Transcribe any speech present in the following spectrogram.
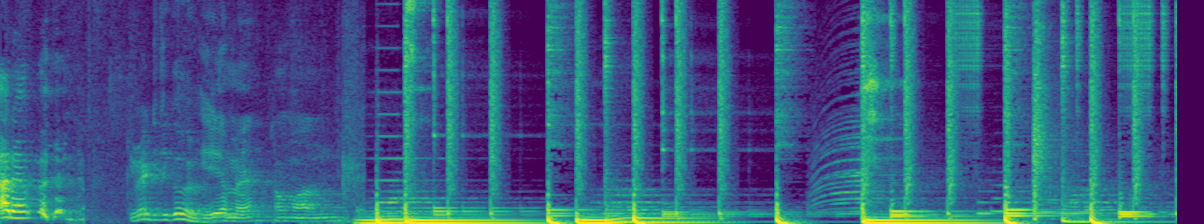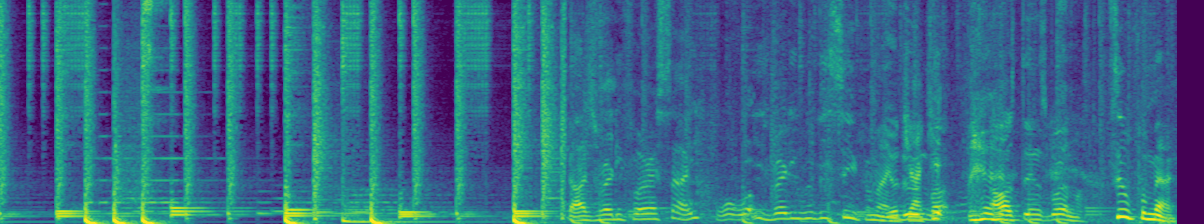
Got him. You ready to go? Yeah, man. Come on. Guys ready for a SA? He's ready with his Superman You're jacket. ba- How's things going, man? Superman.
